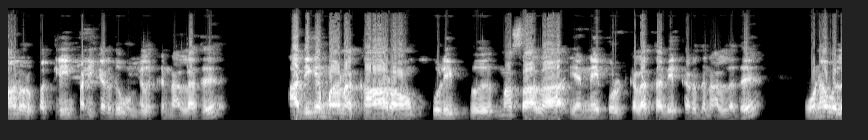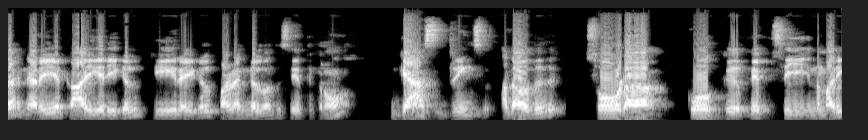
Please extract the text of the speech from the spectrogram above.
ஆணுறுப்பை கிளீன் பண்ணிக்கிறது உங்களுக்கு நல்லது. அதிகமான காரம் புளிப்பு மசாலா எண்ணெய் பொருட்களை தவிர்க்கிறது நல்லது. உணவுல நிறைய காய்கறிகள் கீரைகள் பழங்கள் வந்து சேர்த்துக்கிறோம். கேஸ் ட்ரிங்க்ஸ் அதாவது சோடா கோக்கு பெப்சி இந்த மாதிரி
